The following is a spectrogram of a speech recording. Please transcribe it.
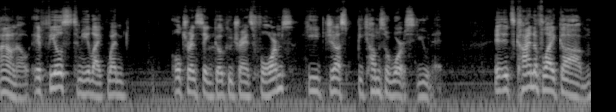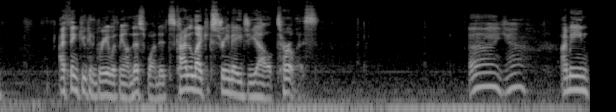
I don't know. It feels to me like when Ultra Instinct Goku transforms, he just becomes a worse unit. It's kind of like. um I think you can agree with me on this one. It's kind of like Extreme AGL Turles. Uh, yeah. I mean,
